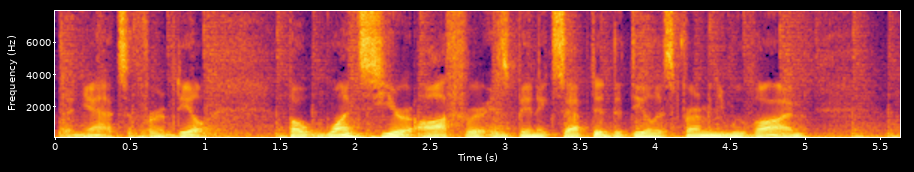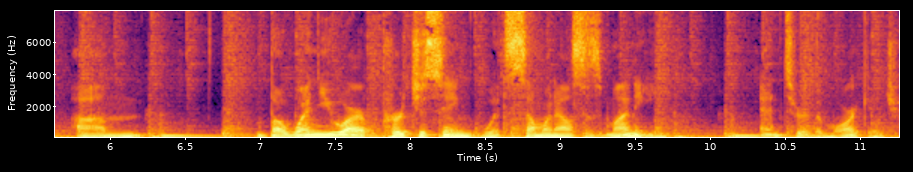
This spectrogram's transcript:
then yeah, it's a firm deal. But once your offer has been accepted, the deal is firm, and you move on. Um, but when you are purchasing with someone else's money, enter the mortgage.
